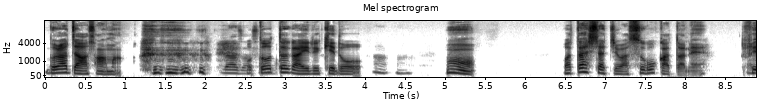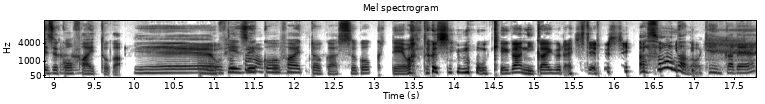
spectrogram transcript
ブラザー様、弟がいるけど、うんうん。もう、私たちはすごかったね。フィジカルファイトが。へえ、うんフィジカルファイトがすごくて、私もう怪我2回ぐらいしてるし。あそうなの？喧嘩で？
